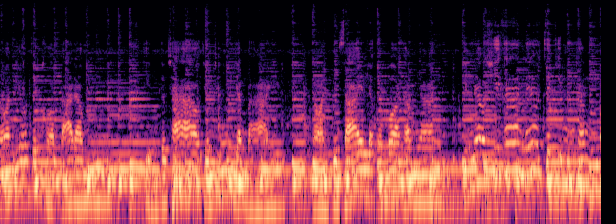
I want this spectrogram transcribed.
นอนเดียวจนขอบตาดำกินแต่เช้าจนถึงยันบ่าย นอนตื่นสายแล้วก็บ่ทำงาน กินแล้วขี้ข้านแล้วจะกินทำไมไม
